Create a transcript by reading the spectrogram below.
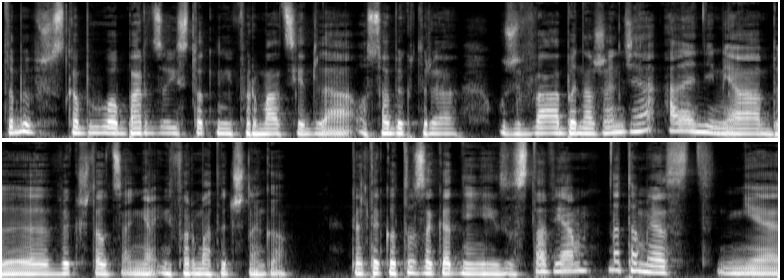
To by wszystko było bardzo istotne informacje dla osoby, która używałaby narzędzia, ale nie miałaby wykształcenia informatycznego. Dlatego to zagadnienie zostawiam, natomiast nie,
